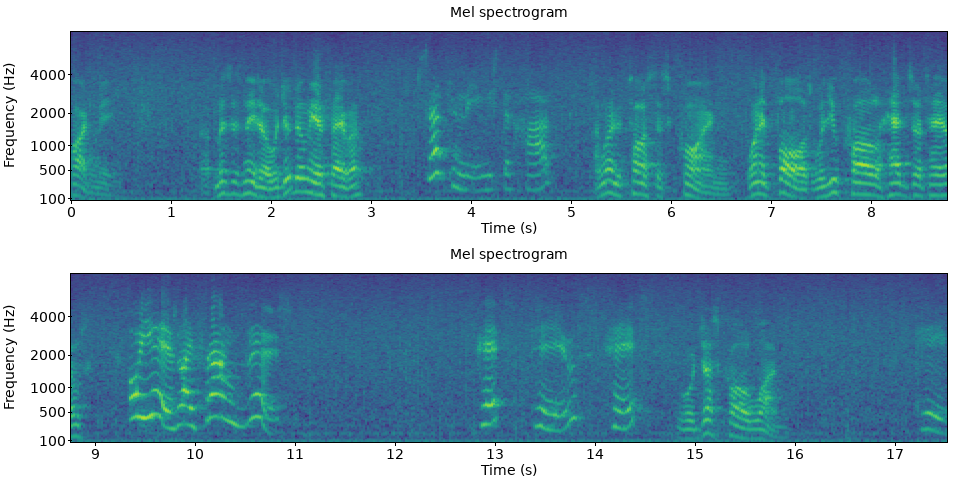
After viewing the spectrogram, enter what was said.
pardon me. Uh, Mrs. Nito, would you do me a favor? Certainly, Mr. Hart. I'm going to toss this coin. When it falls, will you call heads or tails? Oh, yes, like Frank this. Heads, tails, heads, Well, just call one. tails.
